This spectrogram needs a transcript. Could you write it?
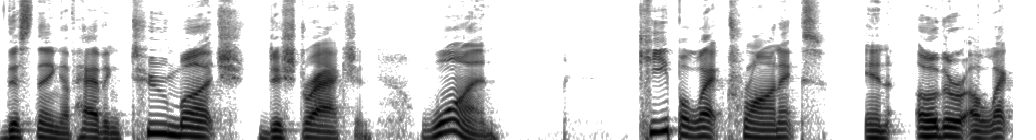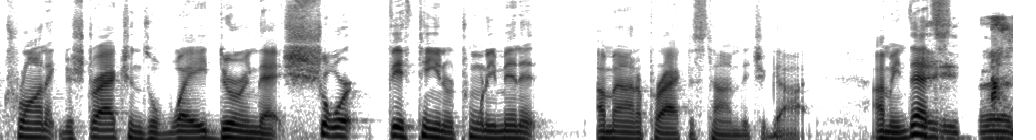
this thing of having too much distraction. One, keep electronics and other electronic distractions away during that short 15 or 20 minute amount of practice time that you got. I mean, that's Amen.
